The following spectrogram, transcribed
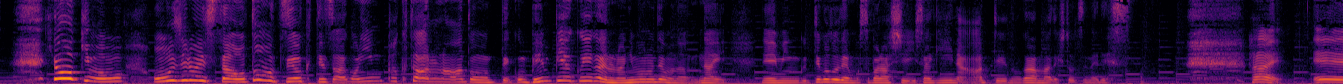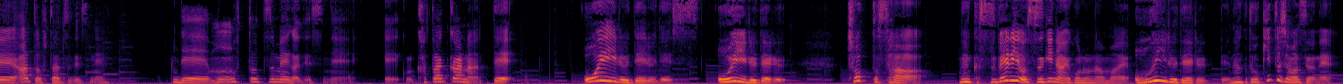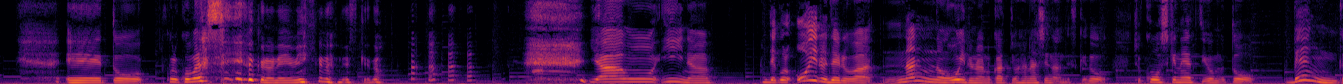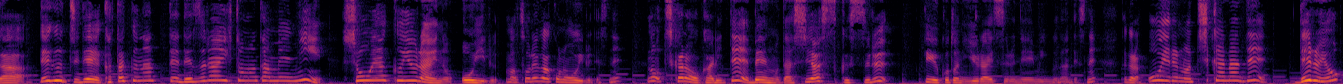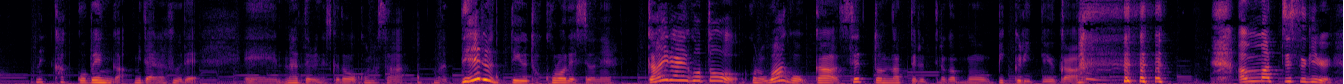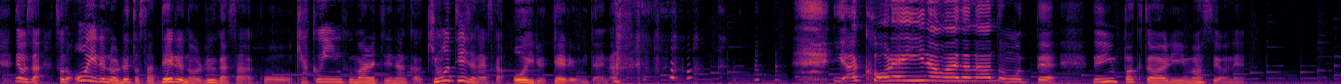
表記も面白いしさ、音も強くてさ、これインパクトあるなと思って、この便秘薬以外の何者でもないネーミングってことでも素晴らしい、潔いなっていうのがまず一つ目です。はい。えー、あと二つですね。で、もう一つ目がですね、えー、これカタカナで、オイルデルです。オイルデル。ちょっとさ、なんか滑りよすぎない？この名前。オイル出るって。なんかドキッとしますよね。えっ、ー、と、これ小林製薬のネーミングなんですけど。いやーもういいな。で、これオイル出るは何のオイルなのかっていう話なんですけど、ちょ公式のやつ読むと、便が出口で硬くなって出づらい人のために生薬由来のオイル、まあそれがこのオイルですね、の力を借りて便を出しやすくするっていうことに由来するネーミングなんですね。だからオイルの力で出るよねかっこ便がみたいな風で、えー、なってるんですけどこのさ、まあ、出るっていうところですよね。外来語とこの和語がセットになってるっていうのがもうびっくりっていうか。あんまっちすぎる。でもさ、そのオイルのルとさ、出るのルがさ、こう、客員踏まれてなんか気持ちいいじゃないですか。オイル出るみたいな。いやこれいい名前だなと思ってでインパクトありますよね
